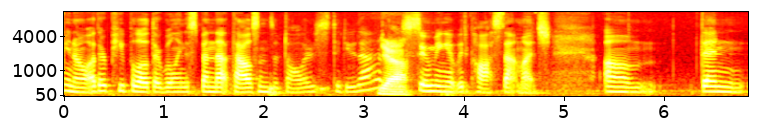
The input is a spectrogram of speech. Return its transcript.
you know other people out there willing to spend that thousands of dollars to do that, Yeah. assuming it would cost that much, um, then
